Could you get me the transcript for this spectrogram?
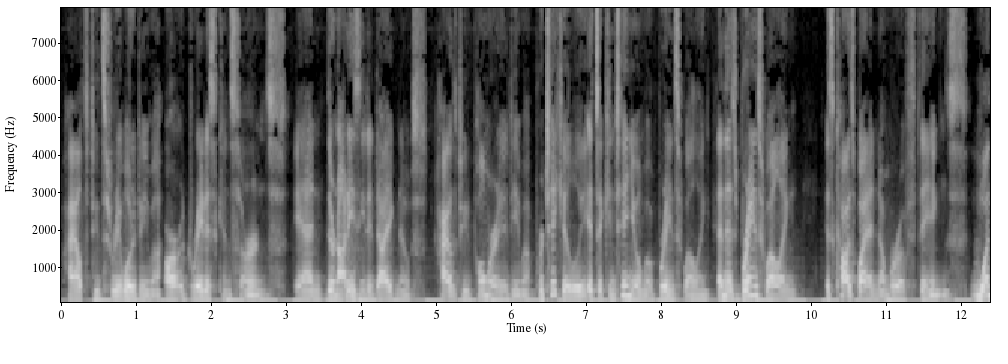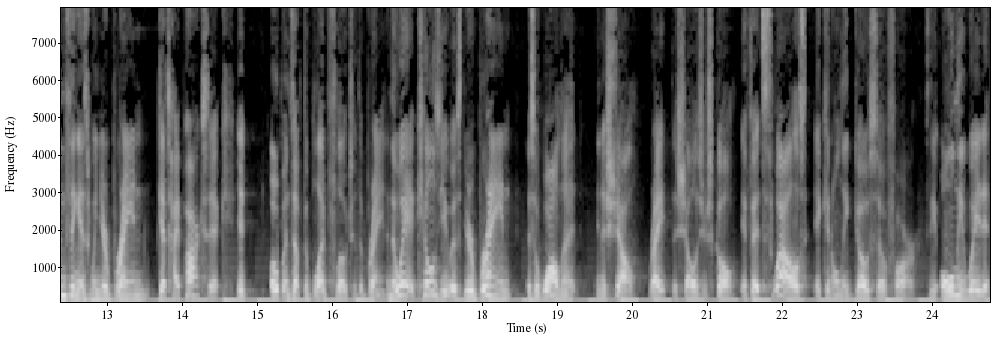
high altitude cerebral edema are our greatest concerns, and they're not easy to diagnose. High altitude pulmonary edema, particularly, it's a continuum of brain swelling. And this brain swelling is caused by a number of things. One thing is when your brain gets hypoxic, it opens up the blood flow to the brain. And the way it kills you is your brain is a walnut in a shell, right? The shell is your skull. If it swells, it can only go so far. The only way to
